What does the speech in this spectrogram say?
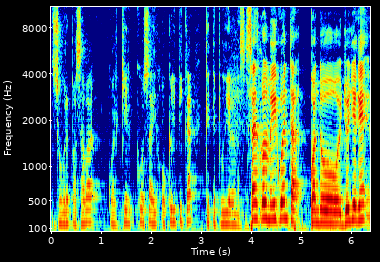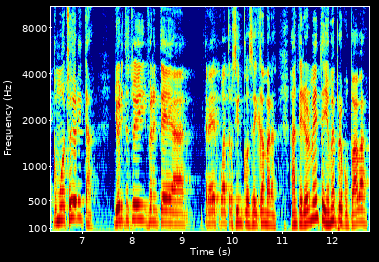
sobrepasaba cualquier cosa o crítica que te pudieran hacer? ¿Sabes cuando me di cuenta? Cuando yo llegué, como soy ahorita. Yo ahorita estoy frente a tres, cuatro, cinco, seis cámaras. Anteriormente yo me preocupaba,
